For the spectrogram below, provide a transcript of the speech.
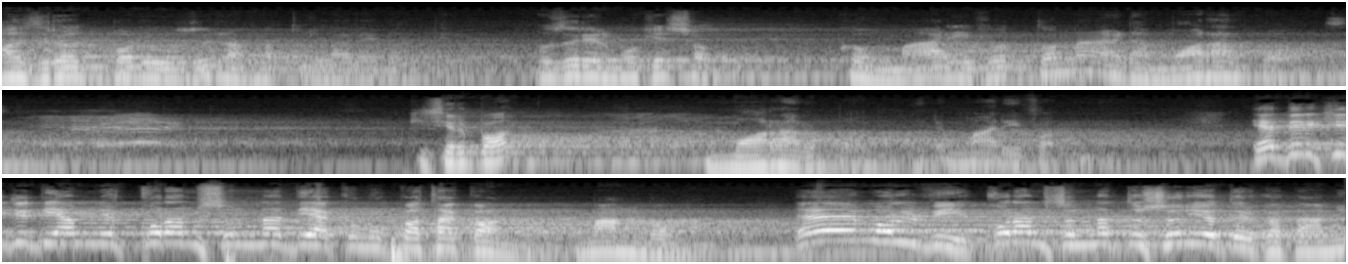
হজরত বড় হুজুর রহমতুল্লাহ হুজুরের মুখে সব খুব মারিফত তো না, এটা মরার পথ। কিসের পথ? মরার পথ, এটা মারিফত। এদেরকে যদি আপনি কোরআন সুন্না দিয়া কোনো কথা কন মানব না। এ মলবি কোরআন সুন্না তো শরীয়তের কথা, আমি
